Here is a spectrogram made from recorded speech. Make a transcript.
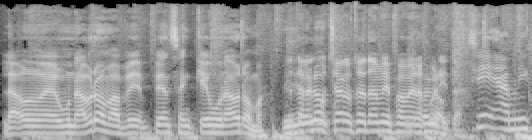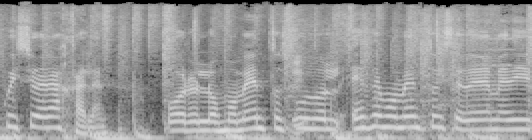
la- una broma, pi- piensan que es una broma. ¿Qué tal escuchar usted también, Pamela Juanita? Sí, a mi juicio era Haaland. Por los momentos, fútbol es de momento y se debe medir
